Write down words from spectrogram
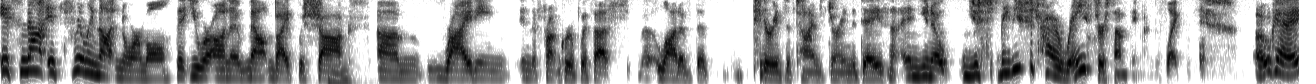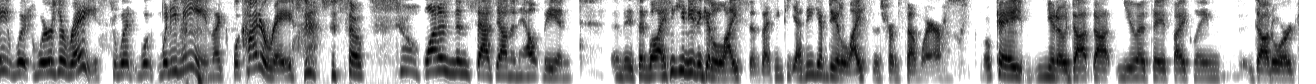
it's not it's really not normal that you were on a mountain bike with shocks mm. um, riding in the front group with us a lot of the periods of times during the days. And, and you know you maybe you should try a race or something. I was like okay wh- where's a race? What, what, what do you mean? Like what kind of race? So one of them sat down and helped me and, and they said well i think you need to get a license. I think i think you have to get a license from somewhere. Okay you know dot dot usa cycling dot org.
